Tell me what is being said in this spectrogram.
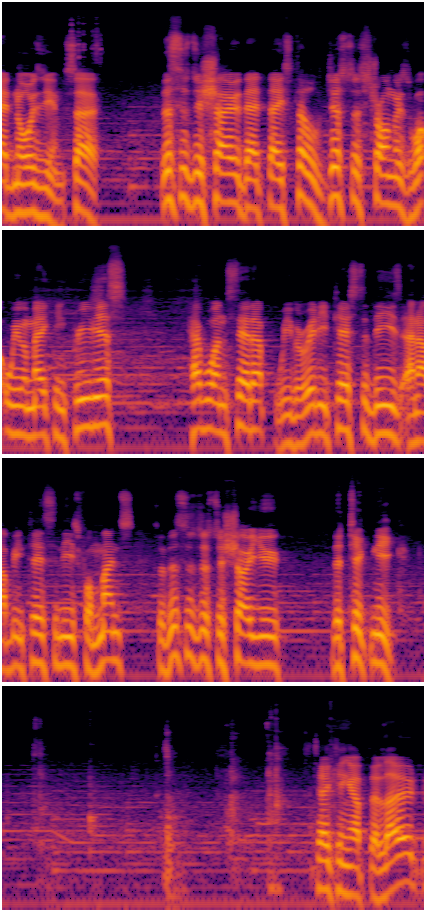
ad nauseum. So this is to show that they're still just as strong as what we were making previous. Have one set up. We've already tested these and I've been testing these for months. So this is just to show you the technique. Taking up the load.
